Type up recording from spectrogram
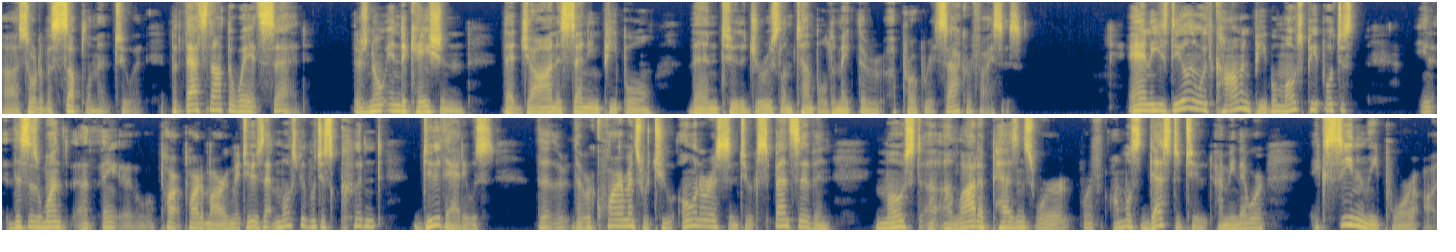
uh, sort of a supplement to it. But that's not the way it's said. There's no indication that John is sending people then to the Jerusalem temple to make the appropriate sacrifices. And he's dealing with common people. Most people just, you know, this is one thing, part, part of my argument too, is that most people just couldn't do that. It was, the, the requirements were too onerous and too expensive. And most, a, a lot of peasants were, were almost destitute. I mean, they were exceedingly poor, uh,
